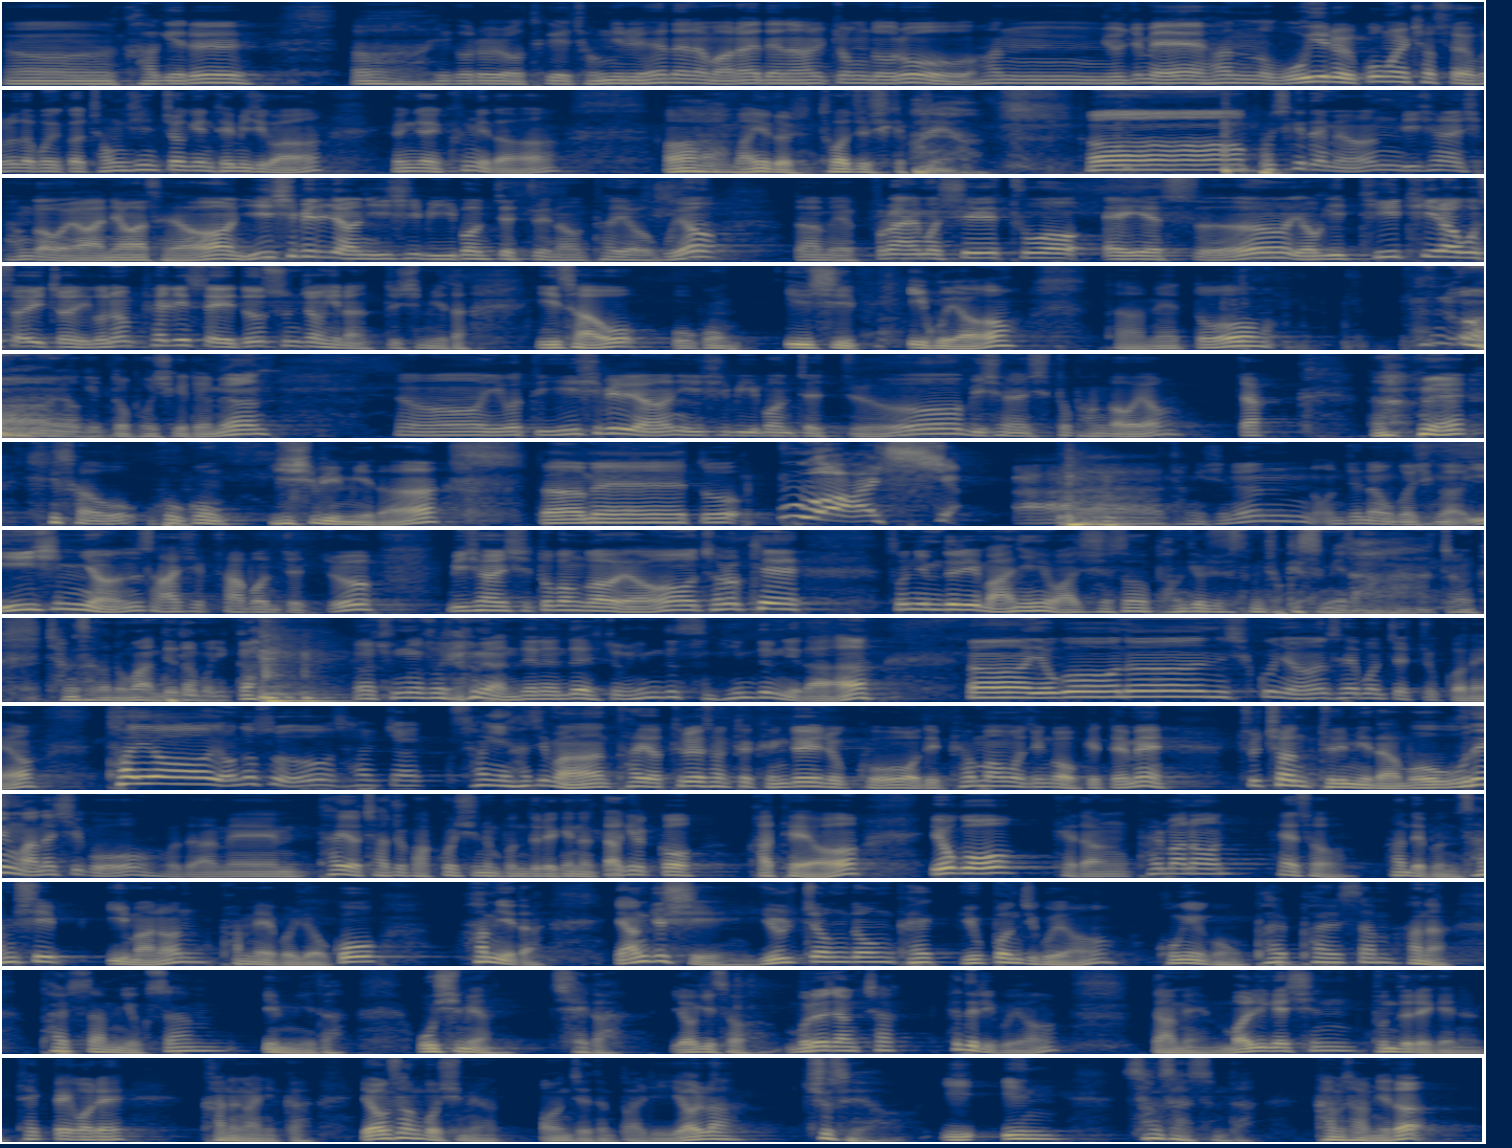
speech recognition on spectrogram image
어, 가게를 아, 이거를 어떻게 정리를 해야 되나 말아야 되나 할 정도로 한 요즘에 한 5일을 꽁을 쳤어요. 그러다 보니까 정신적인 데미지가 굉장히 큽니다. 아, 많이들 도와주시기 바래요. 어, 보시게 되면 미션아 씨 반가워요. 안녕하세요. 21년 22번째 주에 나온 타이어고요. 그다음에 프라이머시 투어 AS 여기 DT라고 써 있죠. 이거는 펠리세이드 순정이란 뜻입니다. 245 50 20이고요. 다음에 또 어, 여기 또 보시게 되면 어, 이것도 21년 22번째 주 미션el 씨또 반가워요. 짝. 다음에 245 50 20입니다. 다음에 또 우와 씨. 아, 당신은 언제 나온 것인가? 20년 44번째 주 미션 씨또 반가워요. 저렇게 손님들이 많이 와주셔서 반겨주셨으면 좋겠습니다. 장, 장사가 너무 안 되다 보니까 어, 죽는 소리 하면 안 되는데 좀 힘들 힘듭니다. 어, 요거는 19년 세 번째 주 거네요. 타이어 연도수 살짝 상이하지만 타이어 트레 상태 굉장히 좋고 어디 편마모진 거 없기 때문에 추천드립니다. 뭐 운행 많으시고 그다음에 타이어 자주 바꾸시는 분들에게는 딱일 것 같아요. 요거 개당 8만 원 해서 한 대분 32만 원 판매해 보려고 합니다. 양주시 율정동 106번지고요. 010-8831-8363입니다. 오시면 제가 여기서 무료 장착 해드리고요. 그다음에 멀리 계신 분들에게는 택배 거래 가능하니까 영상 보시면 언제든 빨리 연락 주세요. 이인 상사였습니다. 감사합니다.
